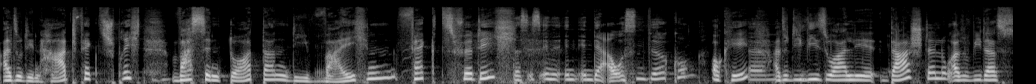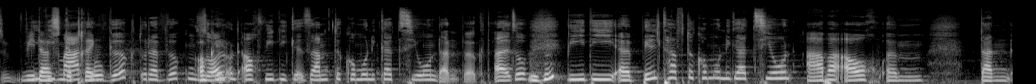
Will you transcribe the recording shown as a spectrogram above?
also den Hard Facts spricht, was sind dort dann die weichen Facts für dich? Das ist in, in, in der Außenwirkung. Okay, Ähm, also die visuelle Darstellung, also wie das, wie, wie das die Marke Getränk. wirkt oder wirken Okay. soll und auch wie die gesamte Kommunikation dann wirkt. Also Mhm. wie die äh, bildhafte Kommunikation, aber auch ähm, dann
